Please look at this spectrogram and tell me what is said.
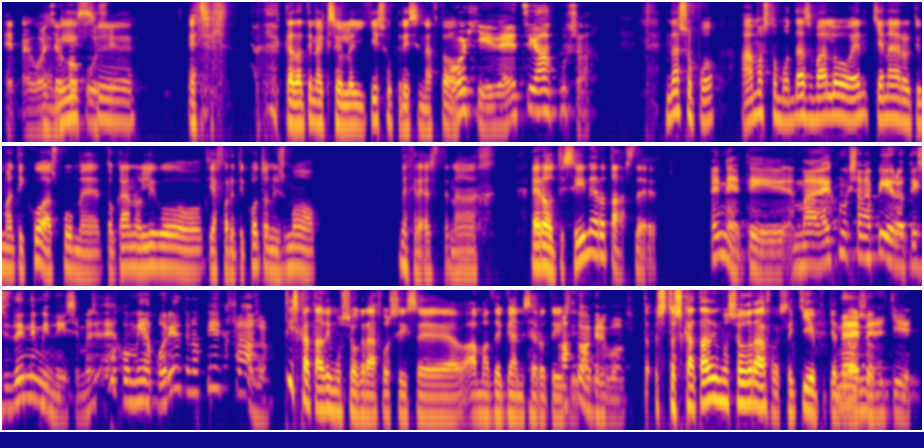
Ε, εγώ έτσι Εμείς, έχω ακούσει. ε, έτσι. Κατά την αξιολογική σου κρίση είναι αυτό. Όχι, έτσι άκουσα. Να σου πω, άμα στο μοντάζ βάλω εν- και ένα ερωτηματικό, ας πούμε, το κάνω λίγο διαφορετικό τονισμό, δεν χρειάζεται να... Ερώτηση είναι, ρωτάς. δε. Ε, ναι, τι. Μα έχουμε ξαναπεί οι ερωτήσεις, δεν είναι μηνύσιμες. Έχω μία απορία την οποία εκφράζω. Τι σκατά δημοσιογράφος είσαι άμα δεν κάνεις ερωτήσεις; Αυτό ακριβώς. Το- Στο σκατά δημοσιογράφος, εκεί Ναι, επικεντρώσω. ναι, εκεί.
